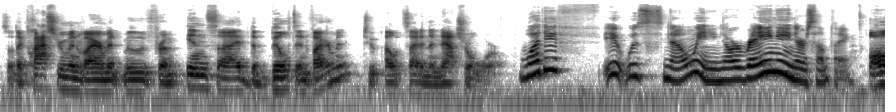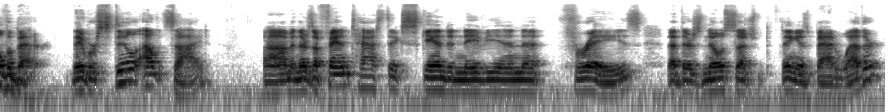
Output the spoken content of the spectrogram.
So the classroom environment moved from inside the built environment to outside in the natural world. What if it was snowing or raining or something? All the better. They were still outside. Um, and there's a fantastic Scandinavian phrase that there's no such thing as bad weather,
